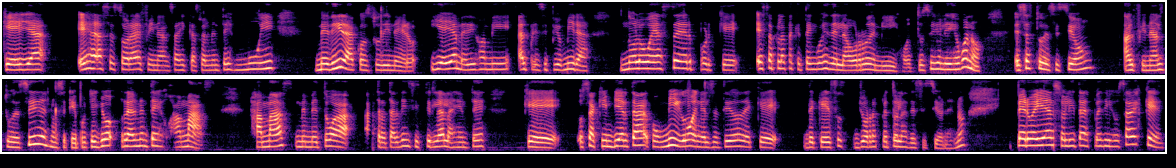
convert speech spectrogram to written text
que ella es asesora de finanzas y casualmente es muy medida con su dinero. Y ella me dijo a mí al principio, mira, no lo voy a hacer porque esa plata que tengo es del ahorro de mi hijo. Entonces yo le dije, bueno, esa es tu decisión, al final tú decides, no sé qué, porque yo realmente jamás, jamás me meto a, tratar de insistirle a la gente que, o sea, que invierta conmigo en el sentido de que, de que eso yo respeto las decisiones, ¿no? Pero ella solita después dijo, ¿sabes qué?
